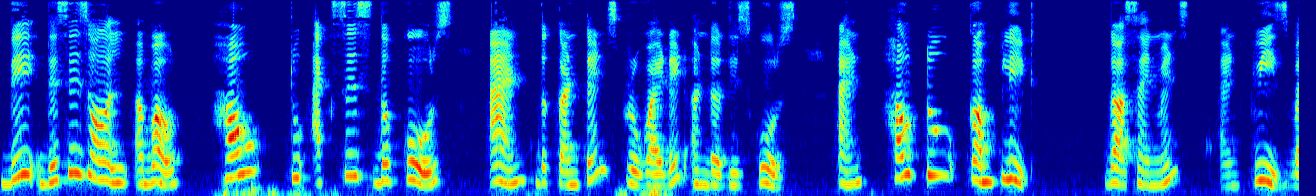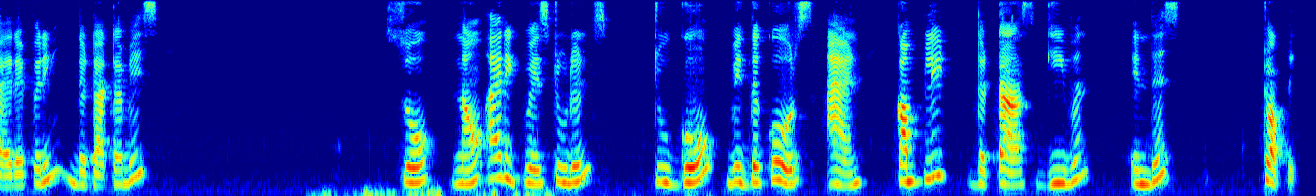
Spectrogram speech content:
the, this is all about how to access the course and the contents provided under this course and how to complete the assignments and quiz by referring the database. So now I request students to go with the course and complete the task given in this topic.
